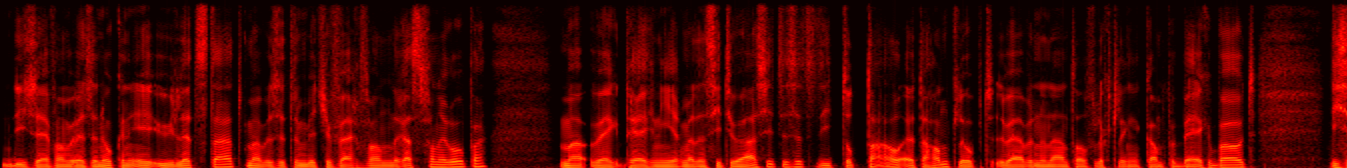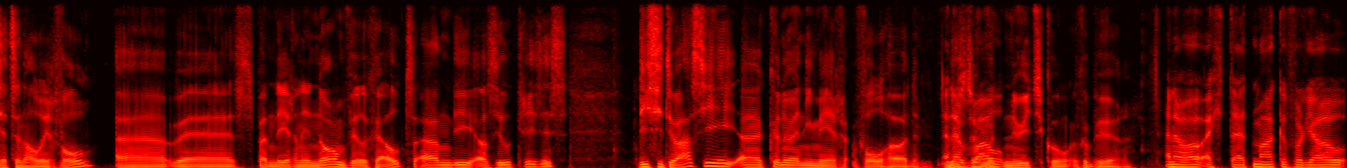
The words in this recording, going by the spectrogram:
Die zei van, wij zijn ook een EU-lidstaat, maar we zitten een beetje ver van de rest van Europa. Maar wij dreigen hier met een situatie te zitten die totaal uit de hand loopt. We hebben een aantal vluchtelingenkampen bijgebouwd. Die zitten alweer vol. Uh, wij spenderen enorm veel geld aan die asielcrisis. Die situatie uh, kunnen wij niet meer volhouden. En dus er wou... moet nu iets gebeuren. En hij wou echt tijd maken voor jou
